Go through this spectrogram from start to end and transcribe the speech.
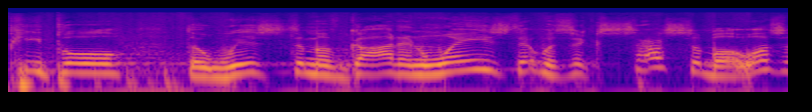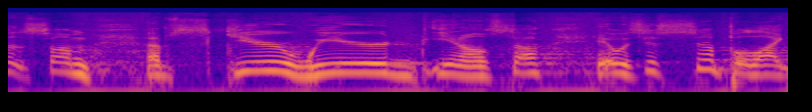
people the wisdom of God in ways that was accessible. It wasn't some obscure, weird, you know, stuff. It was just simple. Like,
